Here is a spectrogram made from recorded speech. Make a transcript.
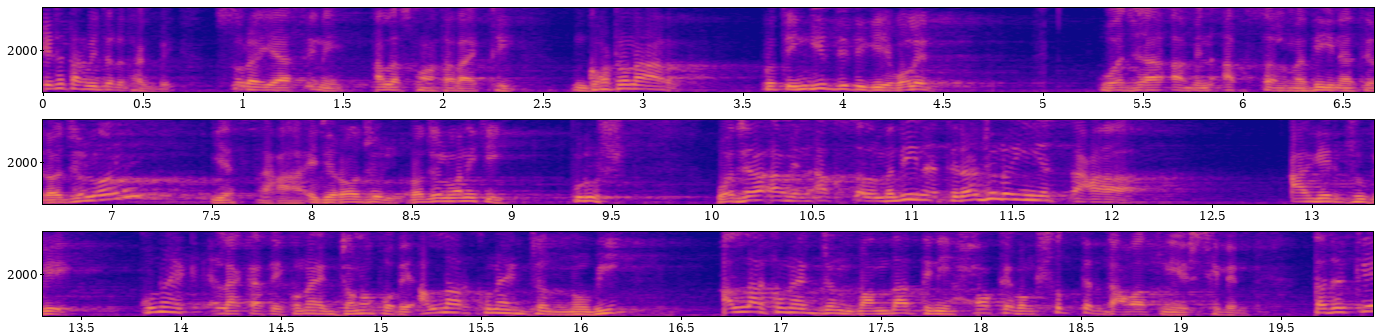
এটা তার ভিতরে থাকবে। সুরা ইয়াসিনে আল্লাহ সুবহানাহু একটি ঘটনার প্রতি ইঙ্গিত দিতে গিয়ে বলেন, ওয়াজা আমিন আকসাল এই যে রজুল রজুল মানে কি? পুরুষ। ওয়াজা আমিন আকসাল আগের যুগে কোন এক এলাকাতে, কোন এক জনপদে আল্লাহর কোন একজন নবী, আল্লাহর কোন একজন বান্দা তিনি হক এবং সত্যের দাওয়াত নিয়ে এসেছিলেন। তাদেরকে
